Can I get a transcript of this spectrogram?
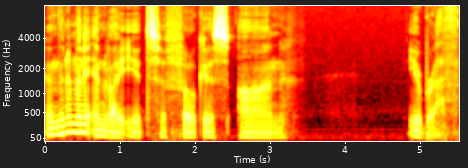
And then I'm going to invite you to focus on your breath,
